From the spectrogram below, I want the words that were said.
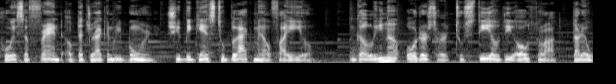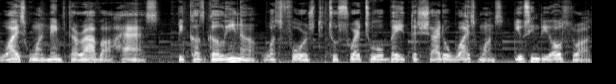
who is a friend of the Dragon Reborn, she begins to blackmail Faile. Galena orders her to steal the Oath Rod that a wise one named Therava has because Galena was forced to swear to obey the Shaido Wise Ones using the Oath Rod,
